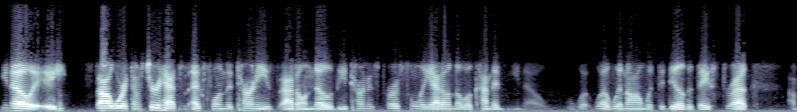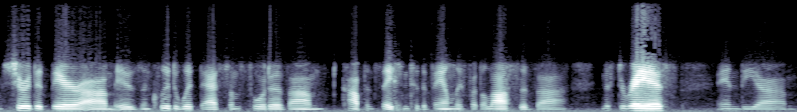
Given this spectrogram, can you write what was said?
you know, he- Stallworth, I'm sure had some excellent attorneys. I don't know the attorneys personally. I don't know what kind of you know what what went on with the deal that they struck. I'm sure that there um, is included with that some sort of um, compensation to the family for the loss of uh, Mr. Reyes and the um,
